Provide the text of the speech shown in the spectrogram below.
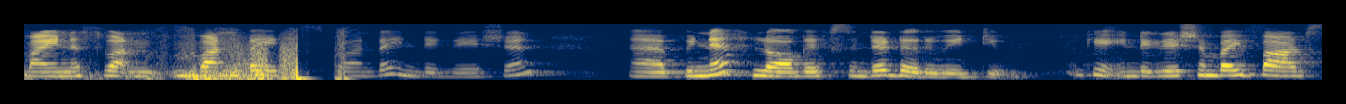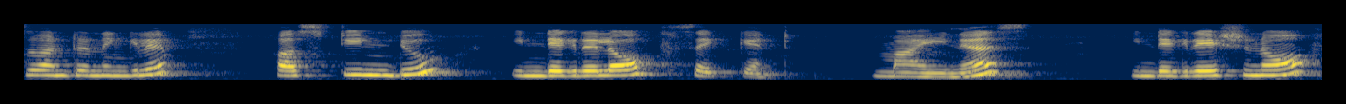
minus one one by x സ്ക്വയറിന്റെ ഇന്റഗ്രേഷൻ പിന്നെ ലോഗ് എക്സിന്റെ derivative okay integration by parts വന്നിട്ടുണ്ടെങ്കിൽ first into integral of second minus integration of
